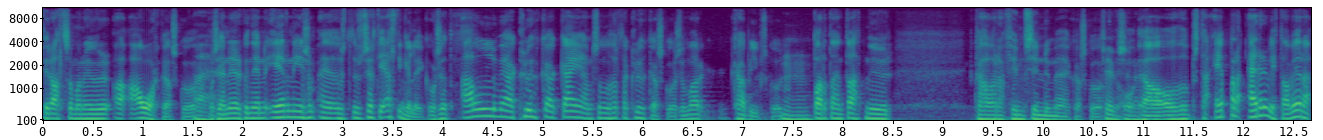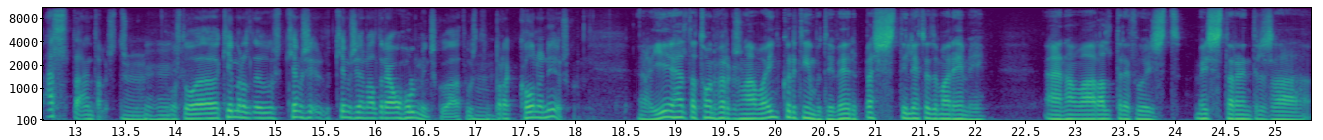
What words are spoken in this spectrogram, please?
fyrir allt sem hann hefur áorkað sko. Nei. og sér er einhvern veginn er hann í, eh, þú sért í eldingaleik og sért alveg að klukka gæjan sem þú þarft að klukka sko, sem var Khabib sko, Mhm. barndaginn datt niður hvað var það, fimm sinnum eða eitthvað sko. Fimm sinnum. og, já, og þú veist, það er bara erfitt að vera elda endalist sko. Mhm. þú veist, og það kemur, aldrei, þú veist, kemur, sér- kemur síðan aldrei á hólminn sko, að þú veist, bara kóna niður sko. Já, ég held að Tony Ferguson hafa á einhverju tímbuti verið besti léttöðumæður í heimi en hann var aldrei, þú veist, meistarinn til þess að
